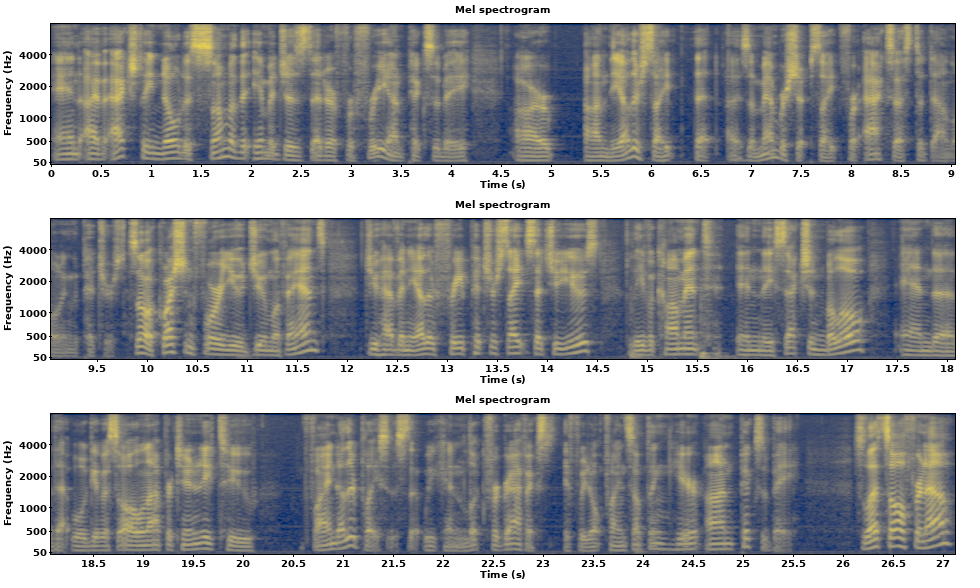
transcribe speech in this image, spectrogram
and I've actually noticed some of the images that are for free on Pixabay are on the other site that is a membership site for access to downloading the pictures. So a question for you Joomla fans. Do you have any other free picture sites that you use? Leave a comment in the section below and uh, that will give us all an opportunity to find other places that we can look for graphics if we don't find something here on Pixabay. So that's all for now.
